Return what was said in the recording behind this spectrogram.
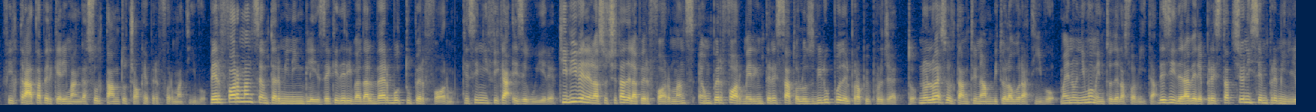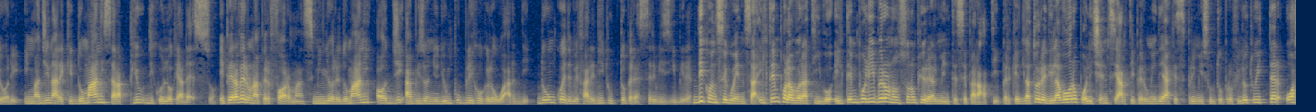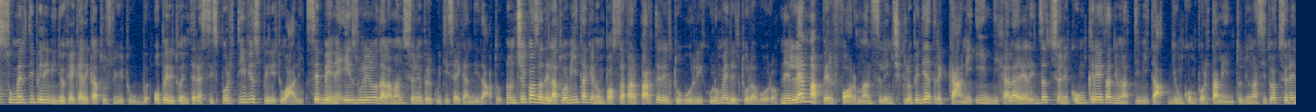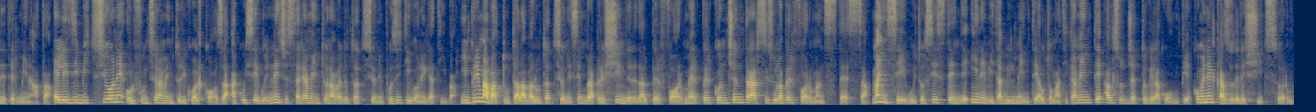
filtrata perché rimanga soltanto ciò che è performativo. Performance è un termine inglese che deriva dal verbo to perform, che significa eseguire. Chi vive nella società della performance è un performer interessato allo sviluppo del proprio progetto tutto, non lo è soltanto in ambito lavorativo, ma in ogni momento della sua vita. Desidera avere prestazioni sempre migliori, immaginare che domani sarà più di quello che è adesso. E per avere una performance migliore domani, oggi ha bisogno di un pubblico che lo guardi, dunque deve fare di tutto per essere visibile. Di conseguenza, il tempo lavorativo e il tempo libero non sono più realmente separati, perché il datore di lavoro può licenziarti per un'idea che esprimi sul tuo profilo Twitter o assumerti per i video che hai caricato su YouTube o per i tuoi interessi sportivi o spirituali, sebbene esulino dalla mansione per cui ti sei candidato. Non c'è cosa della tua tua vita che non possa far parte del tuo curriculum e del tuo lavoro. Nel lemma performance, l'enciclopedia Treccani indica la realizzazione concreta di un'attività, di un comportamento, di una situazione determinata. È l'esibizione o il funzionamento di qualcosa a cui segue necessariamente una valutazione positiva o negativa. In prima battuta la valutazione sembra prescindere dal performer per concentrarsi sulla performance stessa, ma in seguito si estende inevitabilmente e automaticamente al soggetto che la compie, come nel caso delle shitstorm,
